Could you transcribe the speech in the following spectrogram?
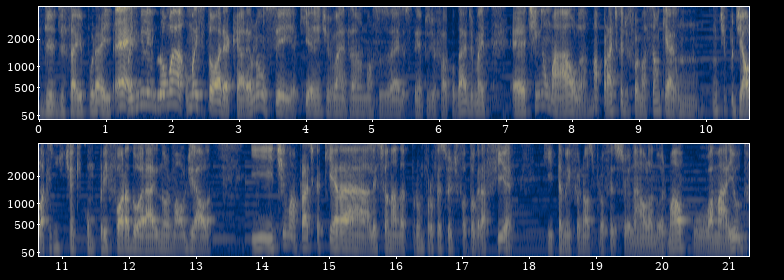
de, de sair por aí. É. Mas me lembrou uma, uma história, cara. Eu não sei, aqui a gente vai entrar nos nossos velhos tempos de faculdade, mas é, tinha uma aula, uma prática de formação, que é um, um tipo de aula que a gente tinha que cumprir fora do horário normal de aula. E tinha uma prática que era lecionada por um professor de fotografia, que também foi nosso professor na aula normal, o Amarildo,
